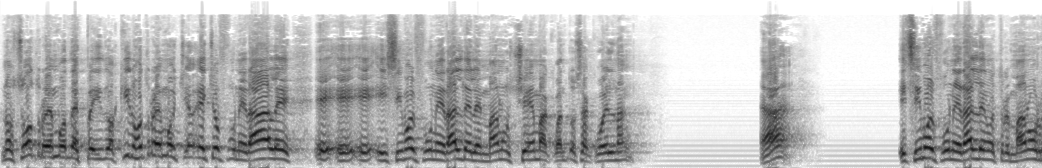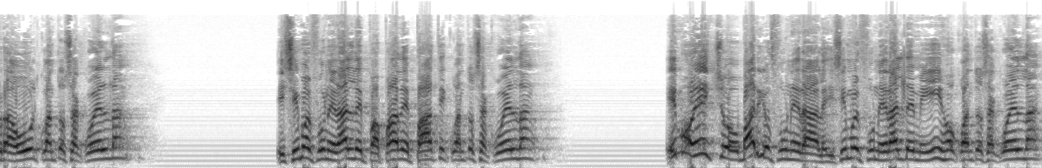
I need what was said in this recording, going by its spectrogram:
nosotros hemos despedido aquí. Nosotros hemos hecho funerales. Eh, eh, eh, hicimos el funeral del hermano Chema. ¿Cuántos se acuerdan? ¿Ah? Hicimos el funeral de nuestro hermano Raúl. ¿Cuántos se acuerdan? Hicimos el funeral del papá de Patti, ¿cuántos se acuerdan? Hemos hecho varios funerales. Hicimos el funeral de mi hijo, ¿cuántos se acuerdan?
